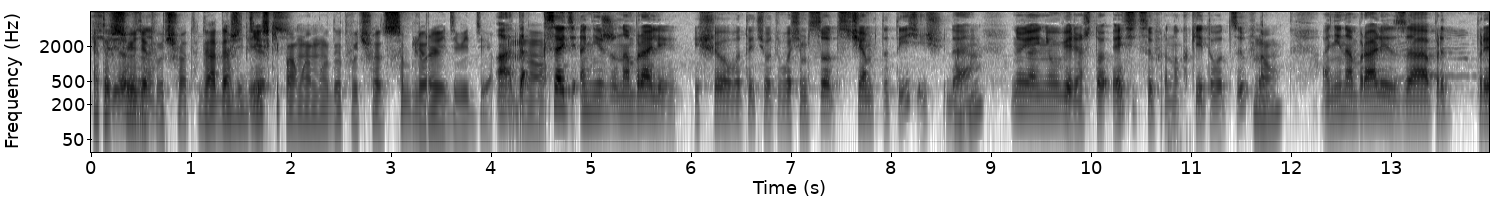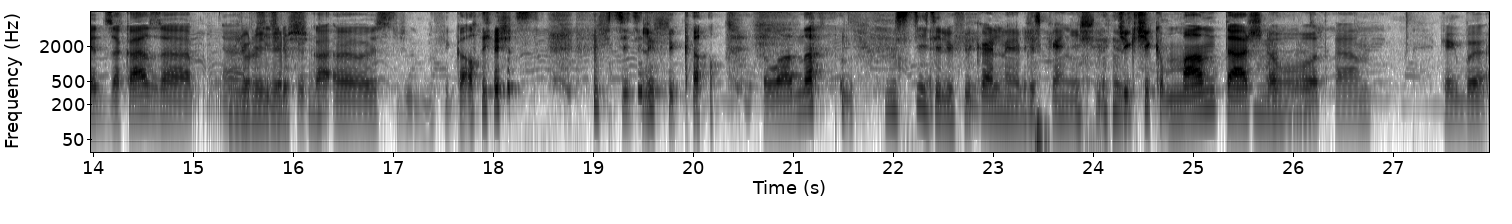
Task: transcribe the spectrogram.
Это все идет в учет. Да, даже Капец. диски, по-моему, идут в учет с Blu-ray и DVD. А, да, Но- кстати, они же набрали еще вот эти вот 800 с чем-то тысяч, да? Мгм. Ну, я не уверен, что эти цифры, но какие-то вот цифры. Ну, Они набрали за пред- предзаказа э, Blu-ray. Фека- э, Фекал, я сейчас... Мстители Фекал. Ладно. Мстители фекальная бесконечность. Чик-чик монтаж. Монтаж. Вот. эм, Как бы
